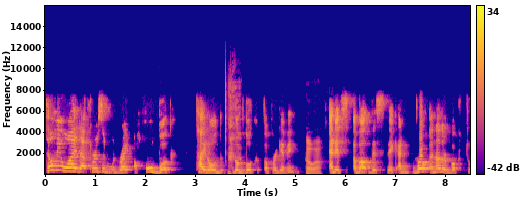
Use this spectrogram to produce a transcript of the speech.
Tell me why that person would write a whole book titled The Book of Forgiving. Oh wow. And it's about this thick, and wrote another book t-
